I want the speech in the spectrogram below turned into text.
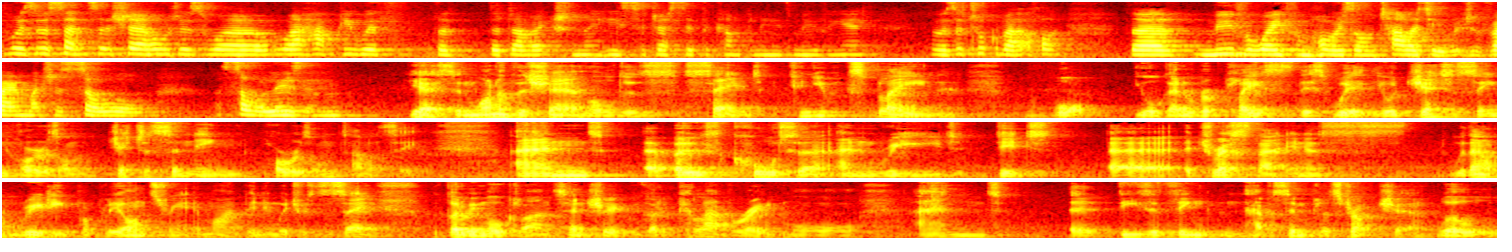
was there a sense that shareholders were, were happy with the, the direction that he suggested the company is moving in? There was a talk about ho- the move away from horizontality, which is very much a soul, a soulism. Yes, and one of the shareholders said, "Can you explain what you're going to replace this with? You're jettisoning, horizon, jettisoning horizontality." And uh, both Quarta and Read did uh, address that in a without really properly answering it, in my opinion, which was to say we've got to be more client centric, we've got to collaborate more, and uh, these are things and have a simpler structure. Well,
